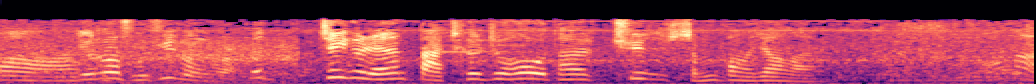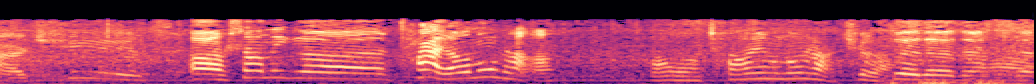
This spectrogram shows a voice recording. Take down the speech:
哇，邮政储蓄门口。那这个人打车之后，他去什么方向了？往哪儿去？啊，上那个插阳农场。啊，往朝阳农场去了。对对对对。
